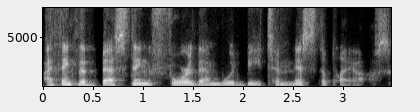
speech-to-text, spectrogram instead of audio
I think the best thing for them would be to miss the playoffs.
